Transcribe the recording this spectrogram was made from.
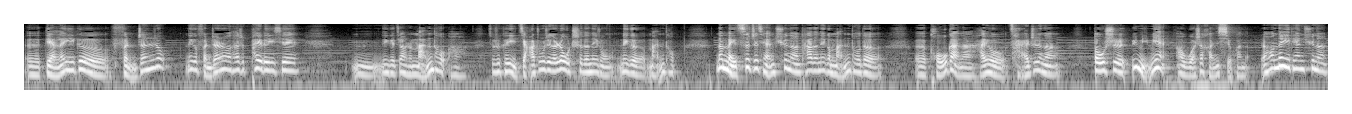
呃，点了一个粉蒸肉。那个粉蒸肉它是配了一些，嗯，那个叫什么馒头啊，就是可以夹住这个肉吃的那种那个馒头。那每次之前去呢，它的那个馒头的呃口感呢，还有材质呢，都是玉米面啊，我是很喜欢的。然后那一天去呢，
